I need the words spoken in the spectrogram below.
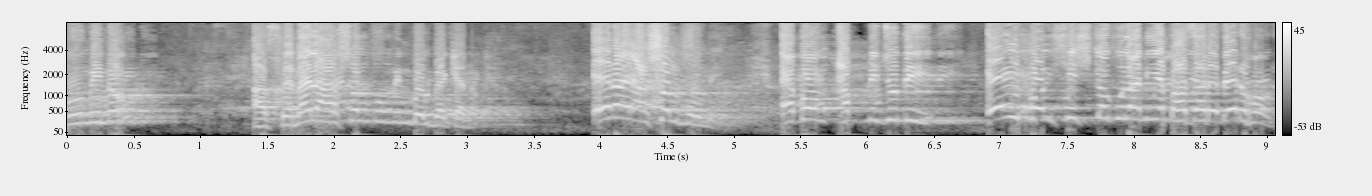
মুমিনও আছে। নাহলে আসল মুমিন বলবে কেন? এরাই আসল মুমিন। এবং আপনি যদি এই বৈশিষ্ট্যগুলা নিয়ে বাজারে বের হন,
